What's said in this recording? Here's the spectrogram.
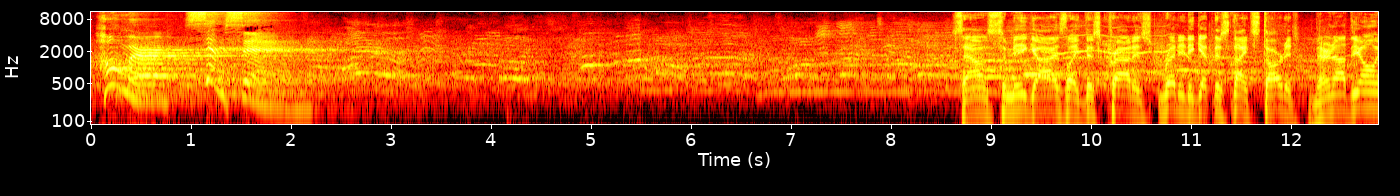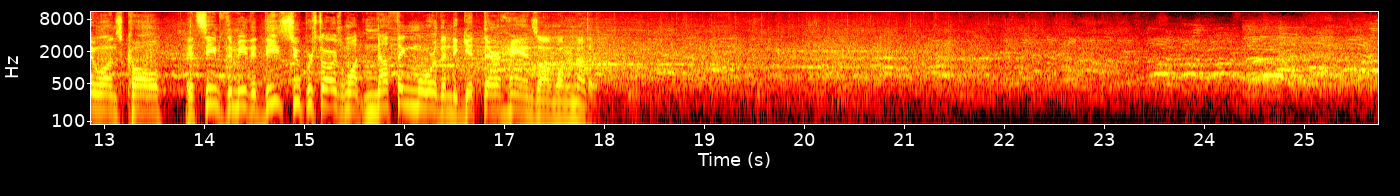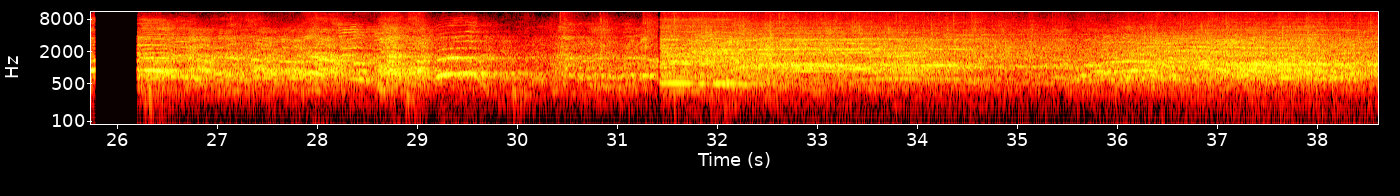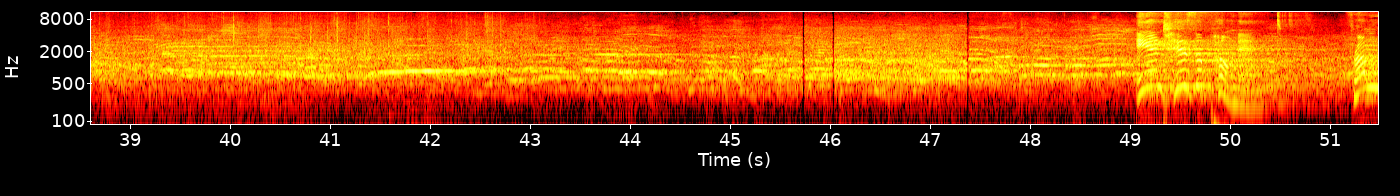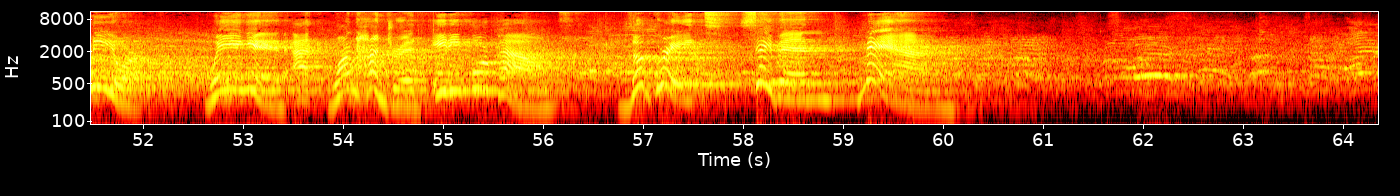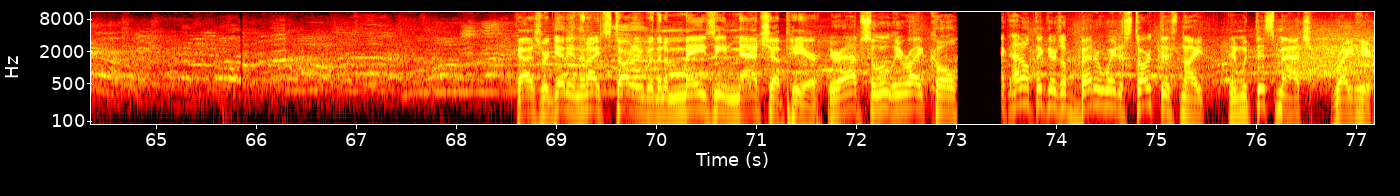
Homer Simpson. Sounds to me, guys, like this crowd is ready to get this night started. They're not the only ones, Cole. It seems to me that these superstars want nothing more than to get their hands on one another. And his opponent from New York, weighing in at 184 pounds, the great Sabin Man. Guys, we're getting the night started with an amazing matchup here. You're absolutely right, Cole. I don't think there's a better way to start this night than with this match right here.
